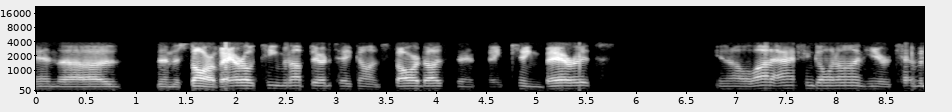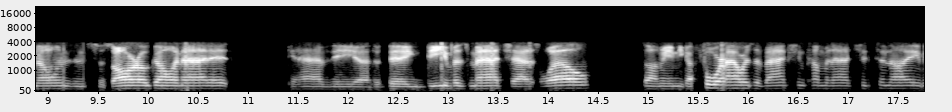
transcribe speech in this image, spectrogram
and uh and the Star of Arrow teaming up there to take on Stardust and, and King Barrett. You know, a lot of action going on here. Kevin Owens and Cesaro going at it. You have the uh, the big Divas match as well. So I mean, you got four hours of action coming at you tonight.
